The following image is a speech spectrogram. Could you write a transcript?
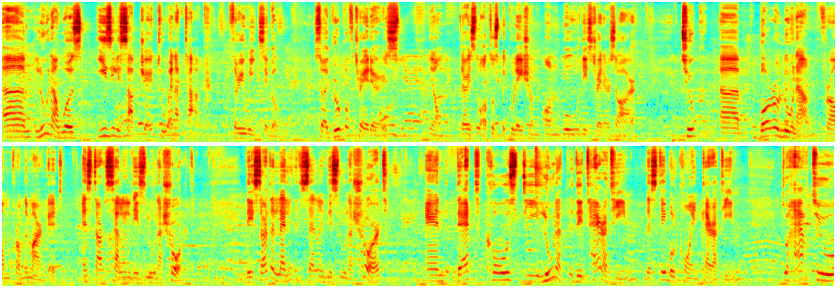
um, Luna was easily subject to an attack three weeks ago. So a group of traders, you know, there is a lot of speculation on who these traders are, took uh, borrow Luna from from the market and start selling this Luna short. They started selling this Luna short and that caused the Luna, the Terra team, the stablecoin Terra team, to have to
